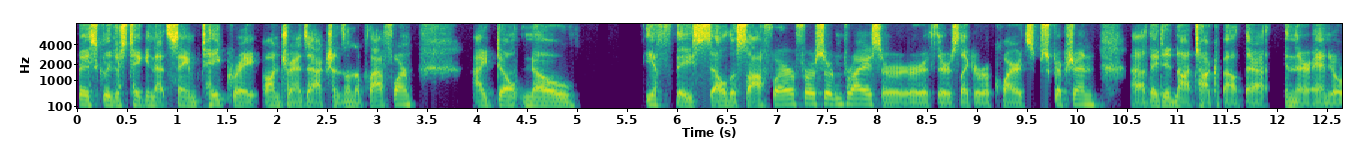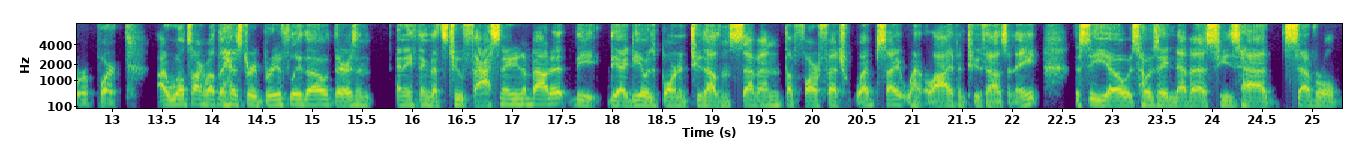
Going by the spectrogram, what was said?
basically just taking that same take rate on transactions on the platform. I don't know if they sell the software for a certain price or, or if there's like a required subscription. Uh, they did not talk about that in their annual report. I will talk about the history briefly, though. There isn't anything that's too fascinating about it. The the idea was born in 2007. The Farfetch website went live in 2008. The CEO is Jose Neves. He's had several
